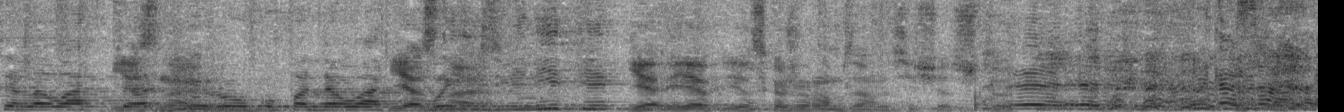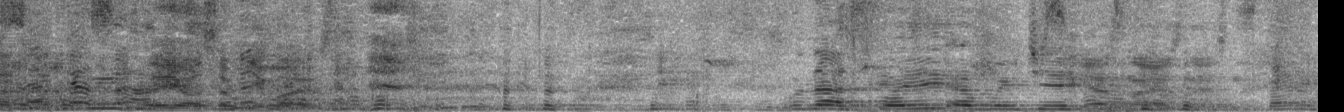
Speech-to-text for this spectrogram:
целоваться я знаю. и руку подавать. Я Вы знаю. извините. Я, я, я скажу Рамзану сейчас, что Э, да я вас обнимаю. Нас свои обычаи. Я знаю, знаю, знаю.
